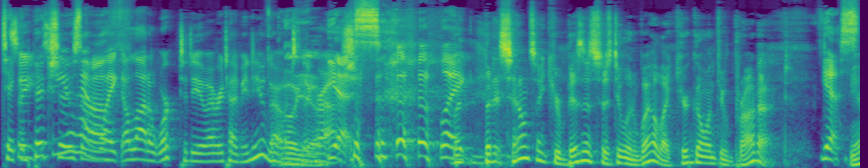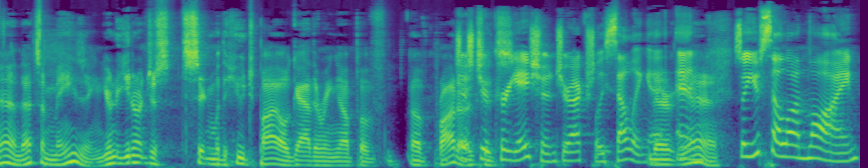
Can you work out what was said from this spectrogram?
so, taken so you pictures have of. like a lot of work to do every time you do go Oh, to the yeah. garage. yes, like But, but it sounds like your business is doing well. Like you're going through product. Yes, Yeah, that's amazing. You're you're not just sitting with a huge pile gathering up of of products. just your It's- creations, you're actually selling it. And yeah. so you sell online.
